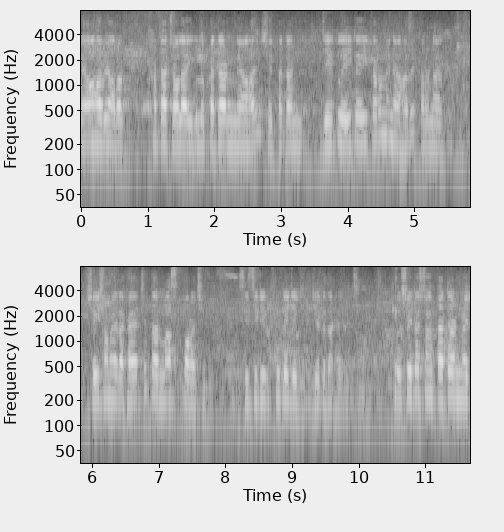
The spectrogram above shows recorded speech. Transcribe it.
নেওয়া হবে আবার হাঁটা চলা এগুলো প্যাটার্ন নেওয়া হয়। সেই প্যাটার্ন যেহেতু এইটা এই কারণে নেওয়া হবে কেননা সেই সময় দেখা যাচ্ছে তার মাস্ক পরা ছিল সিসিটিভি ফুটেজে যেটা দেখা যাচ্ছে। তো সেটার সঙ্গে প্যাটার্ন ম্যাচ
